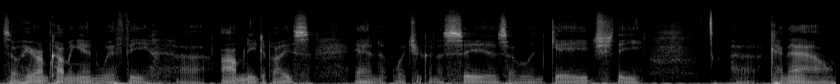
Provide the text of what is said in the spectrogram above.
So here I'm coming in with the uh, Omni device and what you're going to see is I will engage the uh, canal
